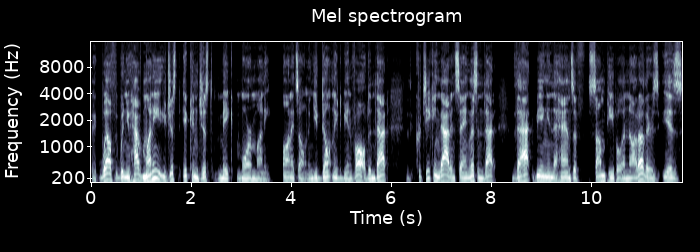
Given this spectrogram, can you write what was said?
Like wealth, when you have money, you just it can just make more money on its own, and you don't need to be involved. And that critiquing that and saying, listen, that that being in the hands of some people and not others is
